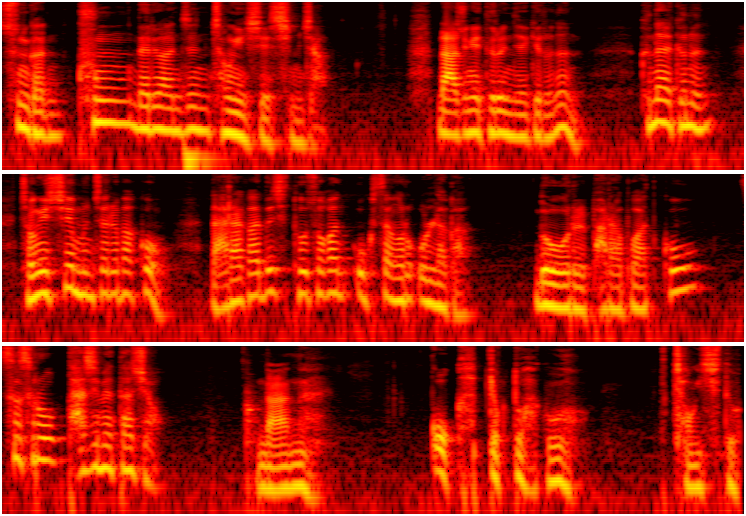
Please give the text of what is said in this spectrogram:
순간 쿵 내려앉은 정희 씨의 심장. 나중에 들은 얘기로는 그날 그는 정희 씨의 문자를 받고 날아가듯이 도서관 옥상으로 올라가 노을을 바라보았고 스스로 다짐했다죠. 난 꼭 합격도 하고 정희 씨도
